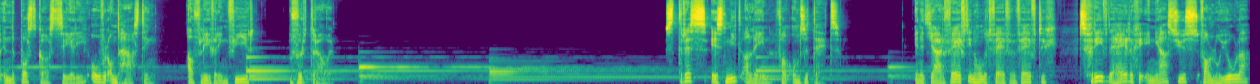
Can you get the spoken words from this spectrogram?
in de podcast-serie over onthaasting, aflevering 4: Vertrouwen. Stress is niet alleen van onze tijd. In het jaar 1555 schreef de heilige Ignatius van Loyola,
